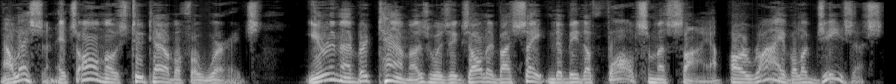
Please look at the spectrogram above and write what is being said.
Now listen, it's almost too terrible for words. You remember Tammuz was exalted by Satan to be the false Messiah or rival of Jesus.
